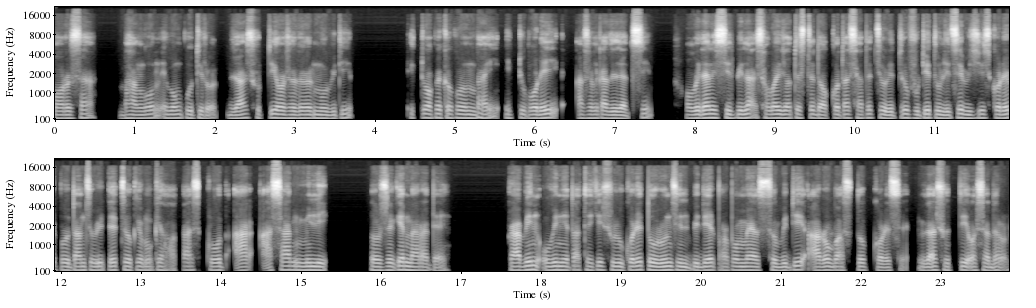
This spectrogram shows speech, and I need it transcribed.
ভরসা, ভাঙ্গন এবং প্রতিরোধ, যা সত্যি অসাধারণ মুভিটি একটু অপেক্ষা করুন ভাই, একটু পরেই আসল কাজে যাচ্ছি। অভিধানী শিল্পীরা সবাই যথেষ্ট দক্ষতার সাথে চরিত্র ফুটিয়ে তুলেছে, বিশেষ করে প্রধান চরিত্রে চোখে মুখে হতাশ, ক্রোধ আর আশার মিলি দর্শকের নাড়া দেয়। প্রাবীণ অভিনেতা থেকে শুরু করে তরুণ শিল্পীদের পারফরমেন্স ছবিটি আরও বাস্তব করেছে, যা সত্যি অসাধারণ।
